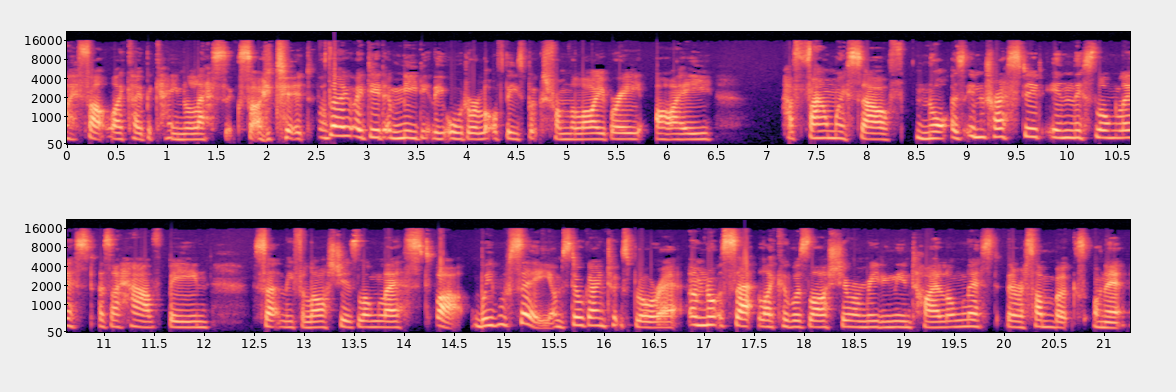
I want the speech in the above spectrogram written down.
I felt like I became less excited. Although I did immediately order a lot of these books from the library, I have found myself not as interested in this long list as I have been certainly for last year's long list, but we will see. I'm still going to explore it. I'm not set like I was last year on reading the entire long list. There are some books on it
